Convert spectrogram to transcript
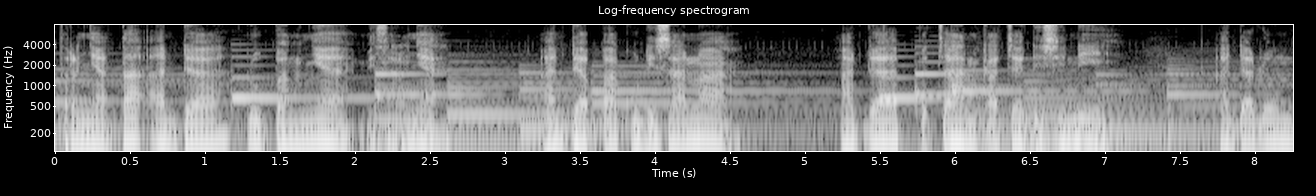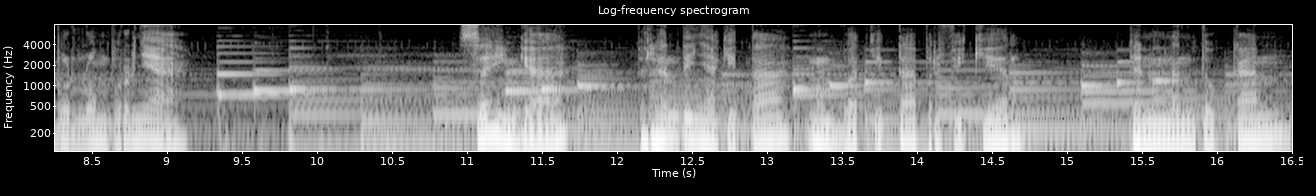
ternyata ada lubangnya misalnya. Ada paku di sana. Ada pecahan kaca di sini. Ada lumpur-lumpurnya. Sehingga berhentinya kita membuat kita berpikir dan menentukan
